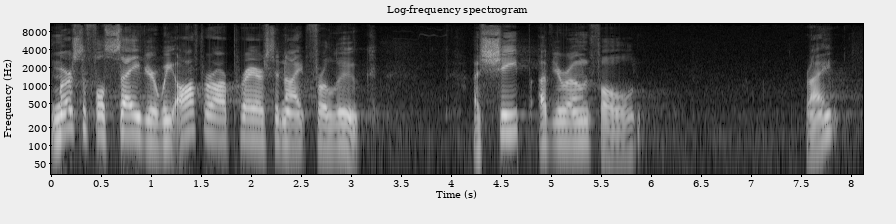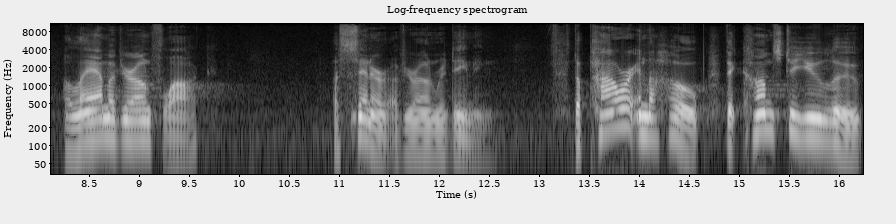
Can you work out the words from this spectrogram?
Merciful Savior, we offer our prayers tonight for Luke, a sheep of your own fold, right? A lamb of your own flock a sinner of your own redeeming. The power and the hope that comes to you, Luke,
